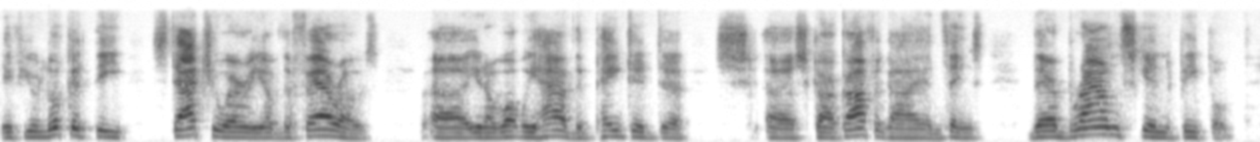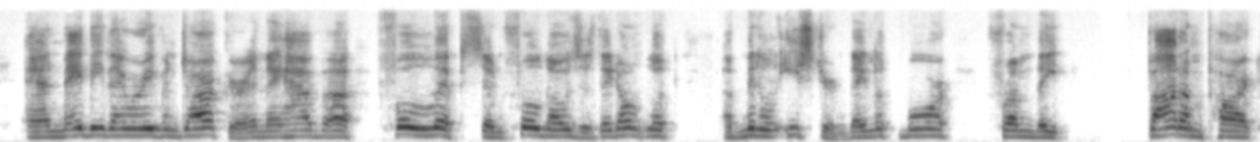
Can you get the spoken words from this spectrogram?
If you look at the statuary of the pharaohs, uh, you know, what we have, the painted uh, uh, sarcophagi and things, they're brown skinned people. And maybe they were even darker and they have uh, full lips and full noses. They don't look uh, Middle Eastern. They look more from the bottom part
